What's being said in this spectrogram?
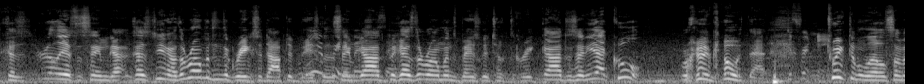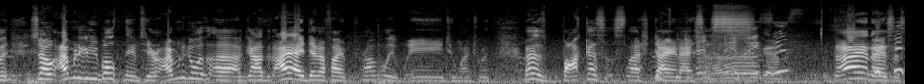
because really it's the same god because you know the Romans and the Greeks adopted basically the same gods the same. because the Romans basically took the Greek gods and said yeah cool we're gonna go with that Different name. tweaked them a little something so I'm gonna give you both names here I'm gonna go with uh, a god that I identify probably way too much with that is Bacchus slash Dionysus. Okay. Dionysus.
